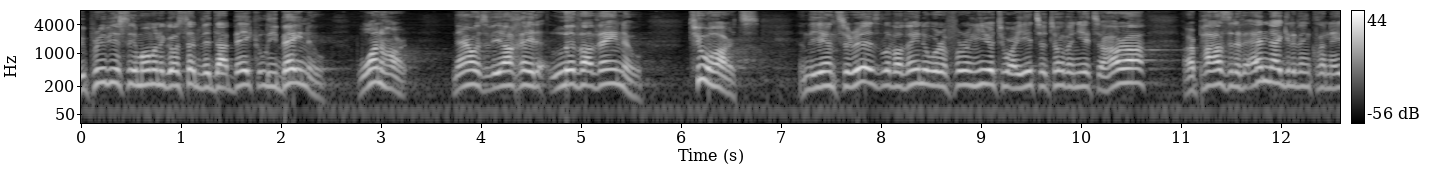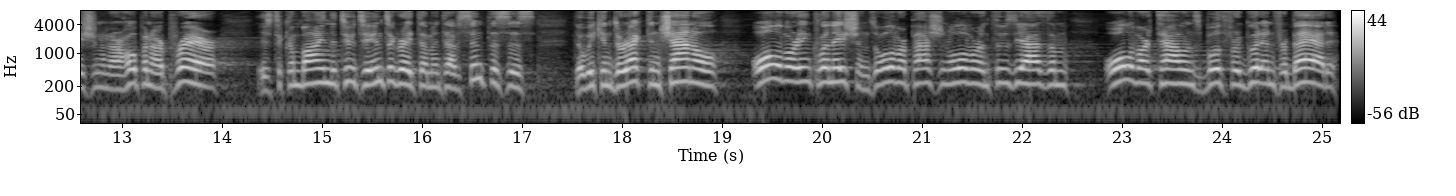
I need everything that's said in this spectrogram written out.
We previously, a moment ago, said V'dabek libenu, one heart. Now it's V'yached livavenu, two hearts. And the answer is, livavenu, we're referring here to our Yetzer Tov and Yetzer Hara, our positive and negative inclination, and our hope and our prayer is to combine the two, to integrate them and to have synthesis that we can direct and channel all of our inclinations, all of our passion, all of our enthusiasm, all of our talents, both for good and for bad,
